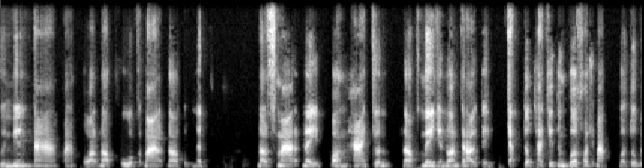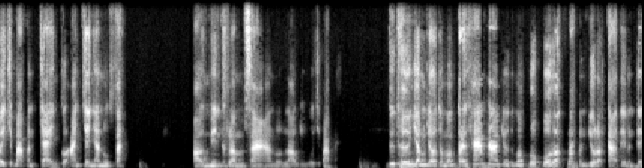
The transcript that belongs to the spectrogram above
វាមានការប៉ះពាល់ដល់ខួរក្បាលដល់គំនិត ដល់ស្មារតីរបស់មហាជនដល់ក្មេងជំនាន់ក្រោយទេចាត់ទុកថាជាទង្វើខុសច្បាប់បើទោះបីច្បាប់មិនចែងក៏អញចេញអនុសាសន៍ឲ្យមានខ្លឹមសារអនុលោមជាមួយច្បាប់គឺធ្វើយ៉ាងយកទៅមកត្រូវហាមហាមយកទៅមកព្រោះពលរដ្ឋខ្លះបញ្យល់អត់កើតទេមែនទេ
